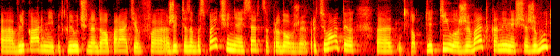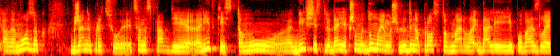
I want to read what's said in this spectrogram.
е, в лікарні підключене до апаратів е, життєзабезпечення, і серце продовжує працювати. Е, Тобто тіло живе, тканини ще живуть, але мозок вже не працює. І це насправді рідкість. Тому е, більшість людей, якщо ми думаємо, що людина просто вмерла і далі її повезли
